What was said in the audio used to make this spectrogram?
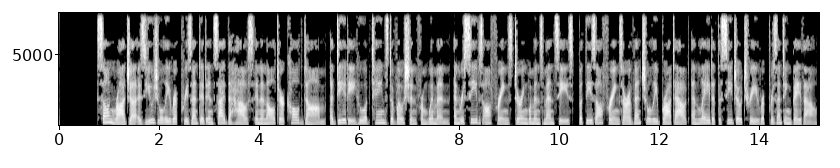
Song Raja is usually represented inside the house in an altar called Dam, a deity who obtains devotion from women, and receives offerings during women's menses, but these offerings are eventually brought out and laid at the Sijo tree representing Bathao.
